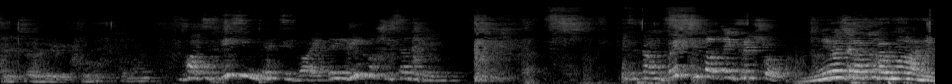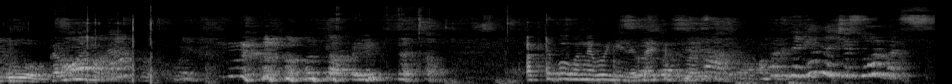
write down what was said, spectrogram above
28, 32, і рівно 60 гривень. Там весь читав та й прийшов. Ні, це в кармані було. В кармані. Активоване не вугілля, дайте, будь ласка. Обикновенне чи сорбекс?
